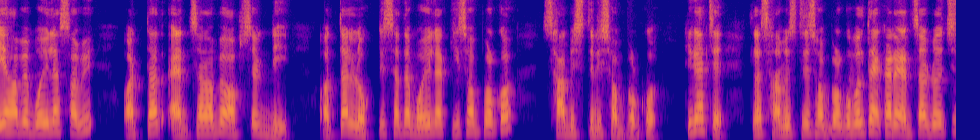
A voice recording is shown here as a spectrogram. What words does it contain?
এ হবে মহিলার স্বামী অর্থাৎ অ্যান্সার হবে অপশন ডি অর্থাৎ লোকটির সাথে মহিলার কি সম্পর্ক? স্বামী স্ত্রী সম্পর্ক, ঠিক আছে? তাহলে স্বামী স্ত্রী সম্পর্ক বলতে এখানে অ্যান্সার রয়েছে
